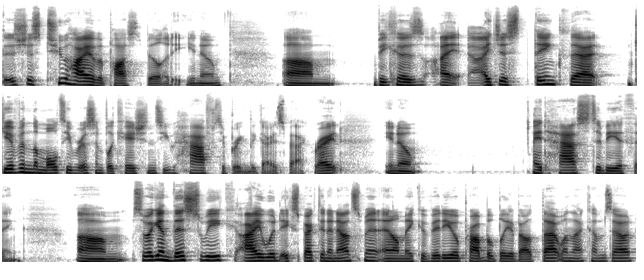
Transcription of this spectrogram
it's just too high of a possibility you know, um, because I I just think that given the multiverse implications, you have to bring the guys back, right? You know, it has to be a thing. Um, so again, this week I would expect an announcement, and I'll make a video probably about that when that comes out.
